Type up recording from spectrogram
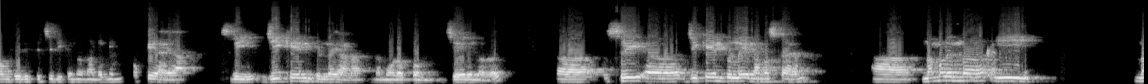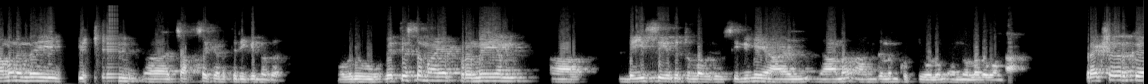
അവതരിപ്പിച്ചിരിക്കുന്ന നടനും ഒക്കെയായ ശ്രീ ജി കെ എൻ പിള്ളയാണ് നമ്മോടൊപ്പം ചേരുന്നത്. ശ്രീ ജി കെ എൻ പിള്ളയെ നമസ്കാരം. നമ്മൾ ഇന്ന് ഈ നമ്മൾ ഇന്ന് ഈ വിഷയം ചർച്ചയ്ക്കെടുത്തിരിക്കുന്നത് ഒരു വ്യത്യസ്തമായ പ്രമേയം ബേസ് ചെയ്തിട്ടുള്ള ഒരു സിനിമയായി ആണ് ആൺകളും കുട്ടികളും എന്നുള്ളത് കൊണ്ടാണ്. പ്രേക്ഷകർക്ക്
